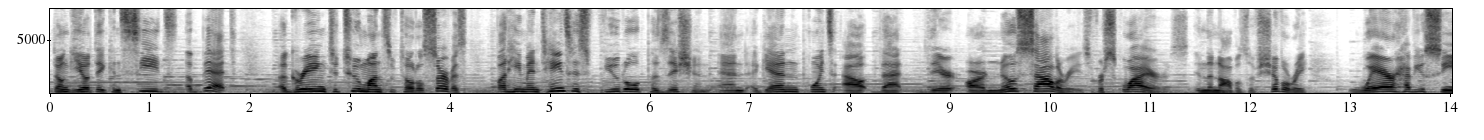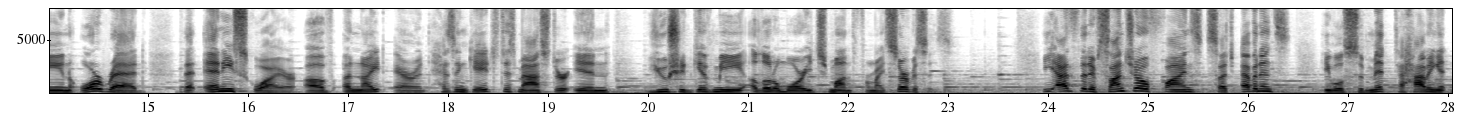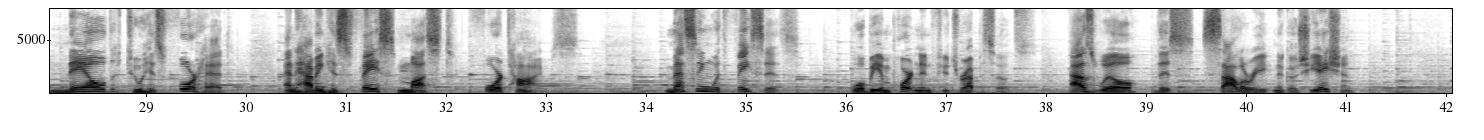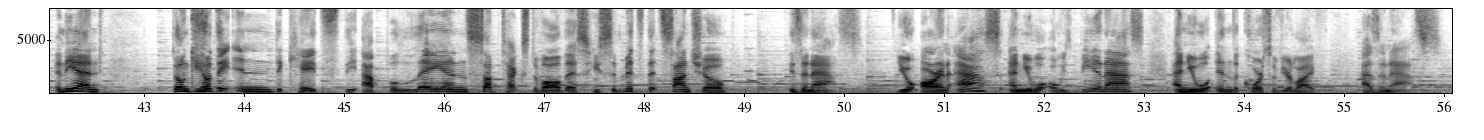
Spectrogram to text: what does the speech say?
Don Quixote concedes a bit, agreeing to two months of total service, but he maintains his feudal position and again points out that there are no salaries for squires in the novels of chivalry. Where have you seen or read that any squire of a knight errant has engaged his master in, you should give me a little more each month for my services? He adds that if Sancho finds such evidence, he will submit to having it nailed to his forehead and having his face mussed four times. Messing with faces will be important in future episodes, as will this salary negotiation. In the end, Don Quixote indicates the Apuleian subtext of all this. He submits that Sancho is an ass. You are an ass, and you will always be an ass, and you will end the course of your life as an ass.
